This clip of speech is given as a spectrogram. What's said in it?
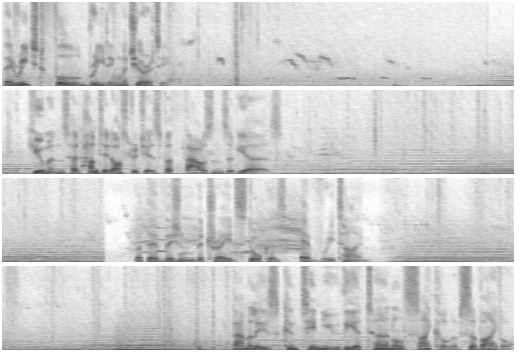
they reached full breeding maturity. Humans had hunted ostriches for thousands of years. But their vision betrayed stalkers every time. Families continue the eternal cycle of survival.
